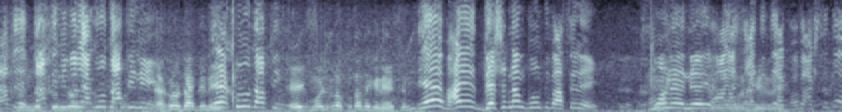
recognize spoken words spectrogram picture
দাঁতে দাঁতিনি বলে এখনও দাঁতিনি। এখনও দাঁতি নেই এখনও দাঁতিনি। এই কোথা থেকে নিয়েছেন এ ভাই দেশের নাম বলতে পারছি রে মনে নেই চারিদিকে একভাবে আসছে তো।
